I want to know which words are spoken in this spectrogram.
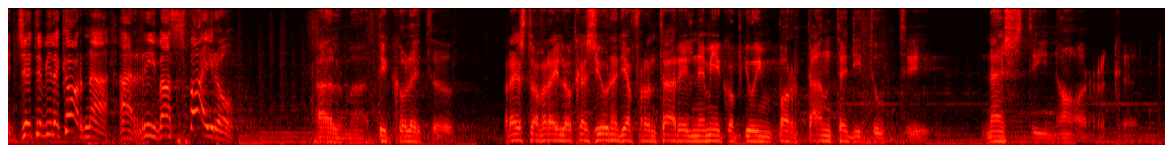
Reggetevi le corna! Arriva Spyro! Calma, piccoletto. Presto avrai l'occasione di affrontare il nemico più importante di tutti, Nasty Nork.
